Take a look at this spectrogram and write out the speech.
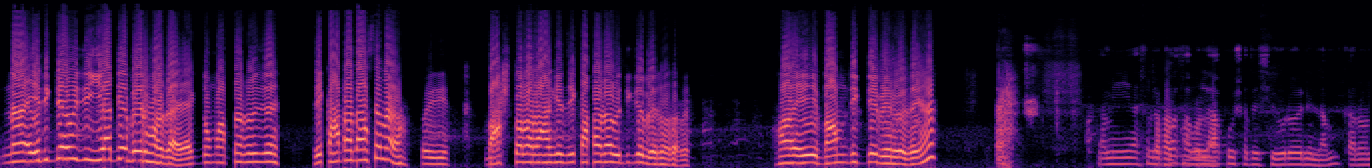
না এদিক দিয়ে ওই যে ইয়া দিয়ে বের হওয়া যায়। একদম আপনার ওই যে যে কাটাটা আছে না ওই বাসতলার আগে যে কাটাটা ওই দিক দিয়ে বের হয়ে যাবে। হ্যাঁ এই বাম দিক দিয়ে বের হয়ে যায় হ্যাঁ? আমি আসলে কথা বলে। আপুর সাথে শিওর হয়ে নিলাম। কারণ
